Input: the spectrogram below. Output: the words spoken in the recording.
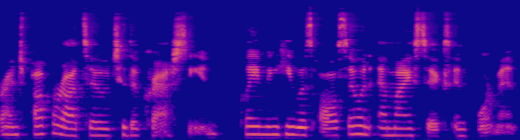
French paparazzo to the crash scene claiming he was also an MI6 informant.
